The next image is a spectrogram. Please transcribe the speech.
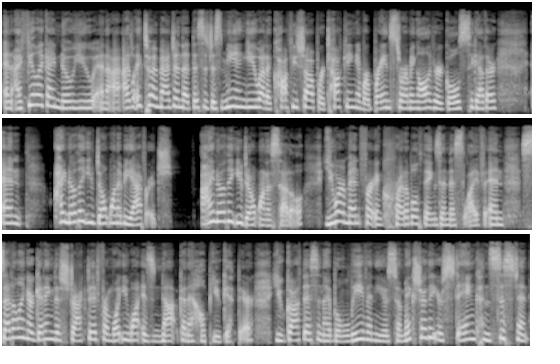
And I feel like I know you, and I, I, like to imagine that this is just me and you at a coffee shop. We're talking and we're brainstorming all of your goals together. And I know that you don't want to be average. I know that you don't want to settle. You are meant for incredible things in this life, and settling or getting distracted from what you want is not going to help you get there. You got this, and I believe in you. So make sure that you're staying consistent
